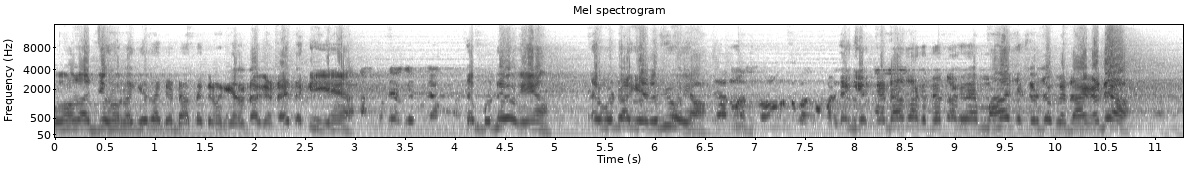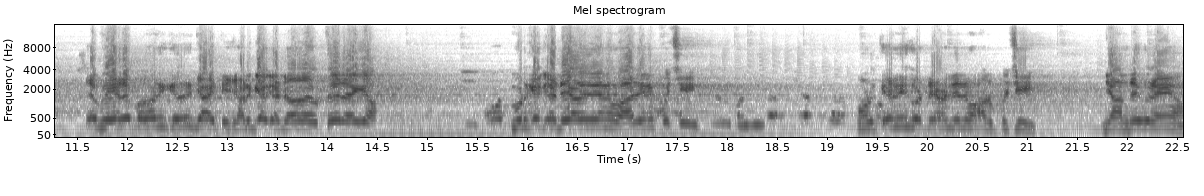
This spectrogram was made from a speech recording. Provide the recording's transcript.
ਉਦੋਂ ਦਾ ਜਿਉਂ ਲੱਗੇ ਤਾਂ ਗੱਡਾ ਤੇ ਗਿਲ ਦਾ ਗੱਡਾ ਹੀ ਧੱਕੀ ਗਏ ਆ। ਤੇ ਬੁੱਢੇ ਹੋ ਗਏ ਆ, ਤੇ ਬੁੱਢਾ ਗਿਲ ਵੀ ਹੋ ਗਿਆ ਤੇ ਗੱਡਾ ਧੱਕਦੇ ਧੱਕਦੇ ਮਹਾ ਚੱਕਰ ਚੋਂ ਗੱਡਾ ਕੱਢਿਆ। ਤੇ ਫੇਰ ਪਤਾ ਨਹੀਂ ਕਿਹਦੇ ਜਹਾਜ਼ ਤੇ ਚੜ ਗਿਆ, ਗੱਡਾ ਉੱਥੇ ਰਹਿ ਗਿਆ। ਮੁੜ ਕੇ ਗੱਡੇ ਵਾਲੇ ਨੇ ਆਵਾਜ਼ ਹੀ ਨਹੀਂ ਪੁੱਛੀ। ਮੁੜ ਕੇ ਨਹੀਂ ਗੱਡੇ ਵਾਲੇ ਨੇ ਆਵਾਜ਼ ਪੁੱਛੀ। ਜਾਂਦੇ ਵੀ ਰਹੇ ਆ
